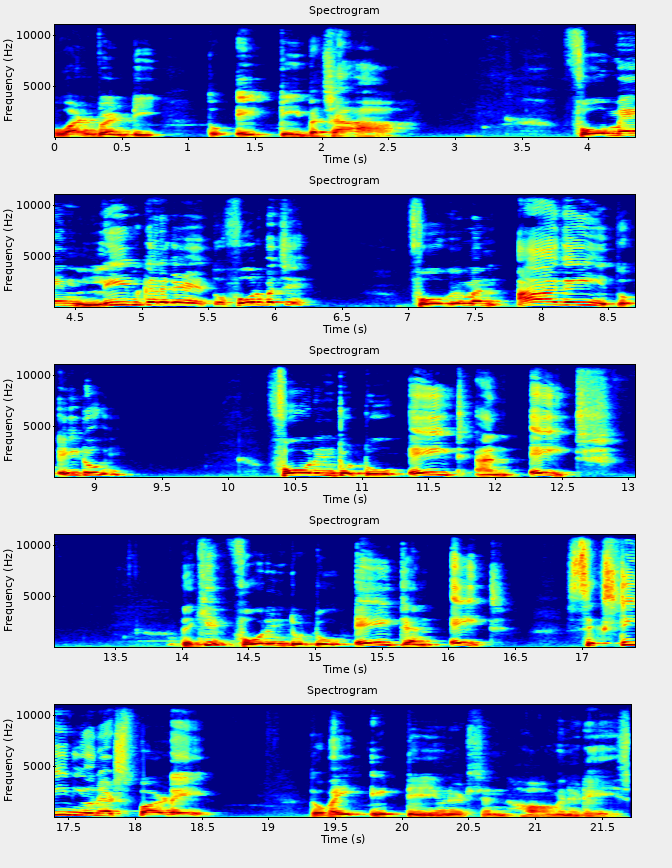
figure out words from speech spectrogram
120 तो 80 बचा। फोर मेन लीव कर गए तो फोर बचे। फोर वुमेन आ गई तो एट हो गई। Four into two eight and eight देखिए four into two eight and eight sixteen units per day तो भाई 80 units in how many days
